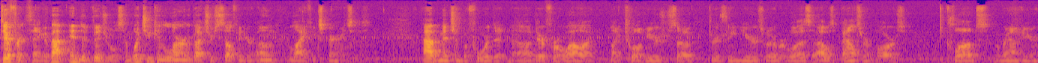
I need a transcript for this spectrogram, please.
different thing about individuals and what you can learn about yourself in your own life experiences. I've mentioned before that uh, there for a while, like 12 years or so, 13 years, whatever it was, I was a bouncer in bars, clubs around here.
